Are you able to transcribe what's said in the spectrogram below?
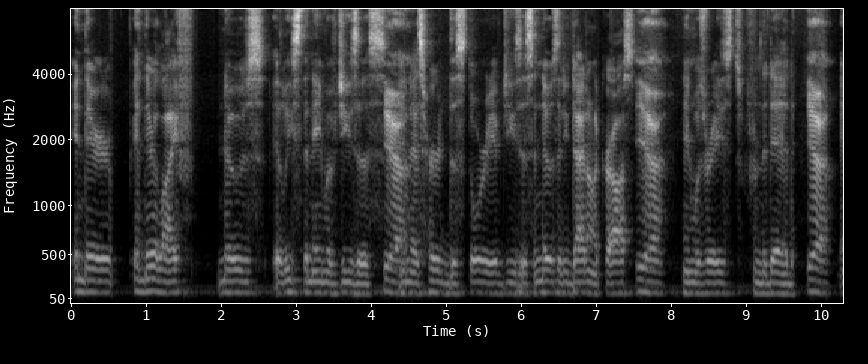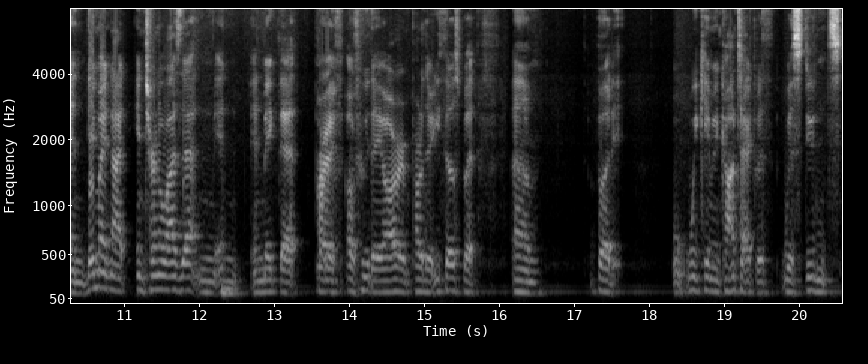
in their in their life knows at least the name of Jesus Yeah. and has heard the story of Jesus and knows that he died on a cross Yeah, and was raised from the dead. yeah, And they might not internalize that and, and, and make that part Right. of, of who they are and part of their ethos, but um, but we came in contact with, with students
